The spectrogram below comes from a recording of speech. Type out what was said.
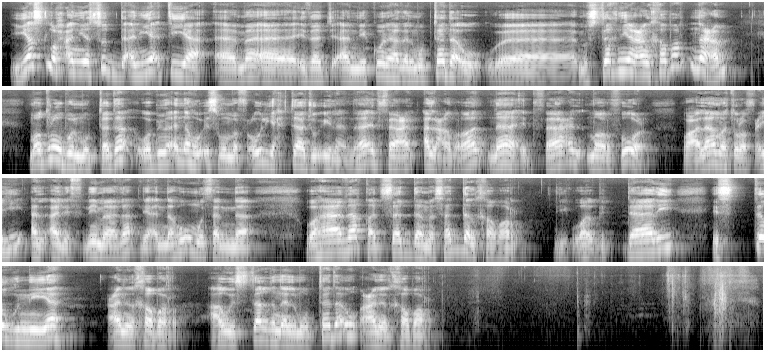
يصلح أن يسد أن يأتي آه، ما آه، إذا أن يكون هذا المبتدأ آه، مستغنيا عن الخبر. نعم مضروب مبتدأ وبما أنه اسم مفعول يحتاج إلى نائب فاعل العمران نائب فاعل مرفوع وعلامة رفعه الألف. لماذا؟ لأنه مثنى. وهذا قد سد مسد الخبر. وبالتالي استغني عن الخبر. أو استغنى المبتدأ عن الخبر.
